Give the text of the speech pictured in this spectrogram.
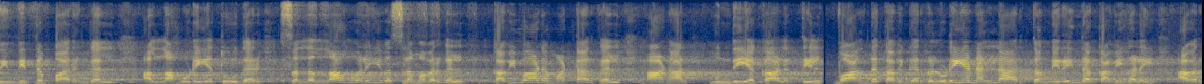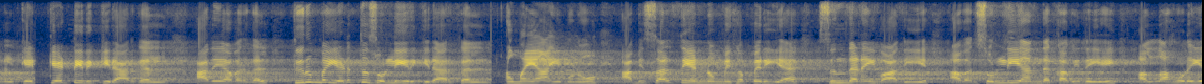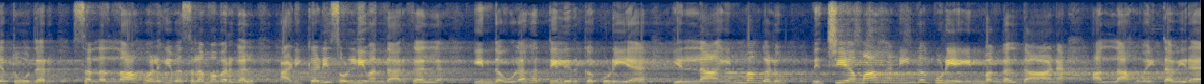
சிந்தித்து பாருங்கள். அல்லாஹுடைய தூதர் சல்லல்லாஹு அலஹி வஸ்லம் அவர்கள் கவிபாட மாட்டார்கள். ஆனால் முந்தைய காலத்தில் வாழ்ந்த கவிஞர்களுடைய நல்ல அர்த்தம் நிறைந்த கவிகளை அவர்கள் கேட்டிருக்கிறார்கள். அதை அவர்கள் திரும்ப எடுத்து சொல்லி இருக்கிறார்கள் உமையாயிபுனு அபிசல்த் என்னும் மிகப்பெரிய சிந்தனைவாதி அவர் சொல்லிய அந்த கவிதையை அல்லாஹுடைய தூதர் சல்லல்லாஹு அலஹி வசலம் அவர்கள் அடிக்கடி சொல்லி வந்தார்கள். இந்த உலகத்தில் இருக்கக்கூடிய எல்லா இன்பங்களும் நிச்சயமாக நீங்கக்கூடிய இன்பங்கள் தான் அல்லாஹுவை தவிர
